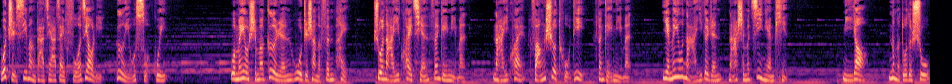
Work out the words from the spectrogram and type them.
我只希望大家在佛教里各有所归。我没有什么个人物质上的分配，说哪一块钱分给你们，哪一块房舍土地分给你们。也没有哪一个人拿什么纪念品。你要那么多的书，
